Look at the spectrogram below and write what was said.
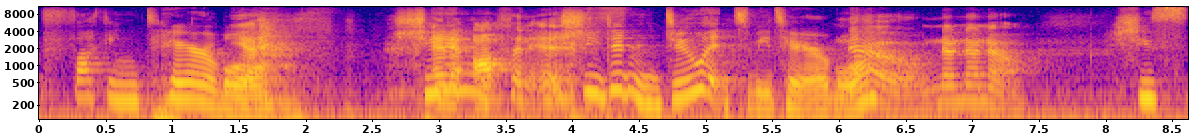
fucking terrible. yeah. She and it often is. she didn't do it to be terrible. No, no, no, no. She's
